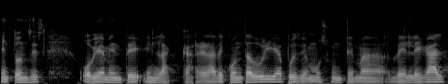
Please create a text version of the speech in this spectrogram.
Entonces, obviamente en la carrera de contaduría pues vemos un tema de legal,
